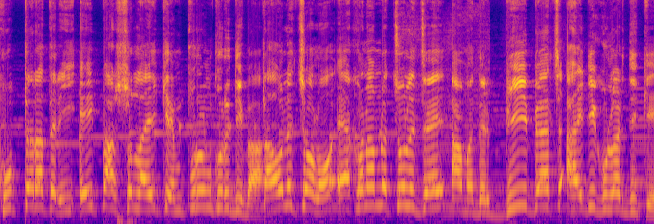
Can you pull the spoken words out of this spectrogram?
খুব তাড়াতাড়ি এই পাঁচশো লাইক এম পূরণ করে দিবা। তাহলে চলো, এখন আমরা চলে যাই আমাদের বি ব্যাচ আইডি গুলার দিকে।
